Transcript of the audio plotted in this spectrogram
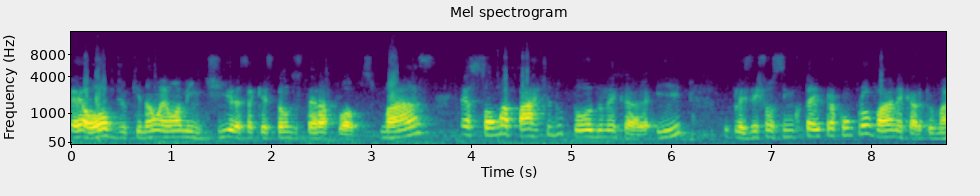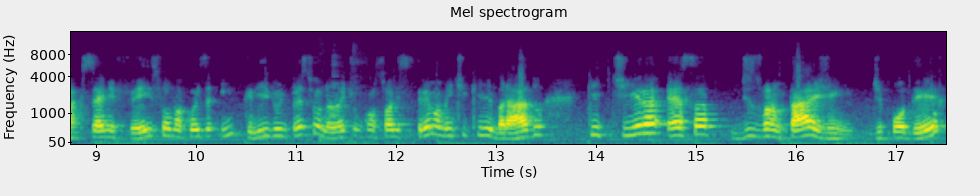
é óbvio que não é uma mentira essa questão dos teraflops, mas é só uma parte do todo, né, cara? E o PlayStation 5 tá aí para comprovar, né, cara? O que o Mark Cerny fez foi uma coisa incrível, impressionante, um console extremamente equilibrado que tira essa desvantagem de poder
